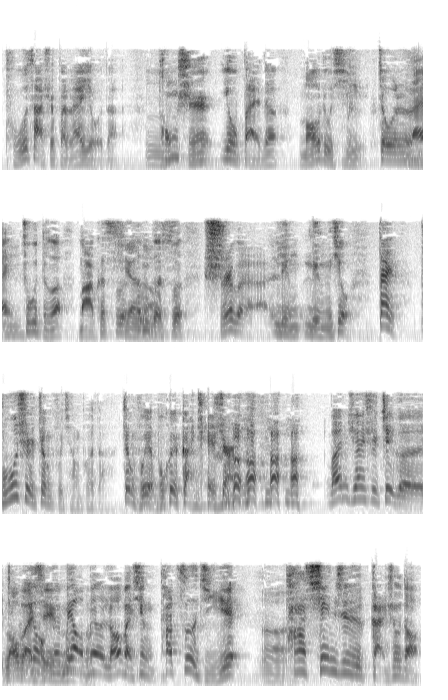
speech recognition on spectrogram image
菩萨是本来有的。同时又摆的毛主席、周恩来、朱德、马克思、恩格斯十个领领袖，但不是政府强迫的，政府也不会干这事儿，完全是这个老百姓，没有没有老百姓他自己，他先是感受到，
